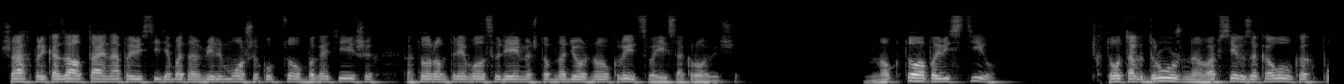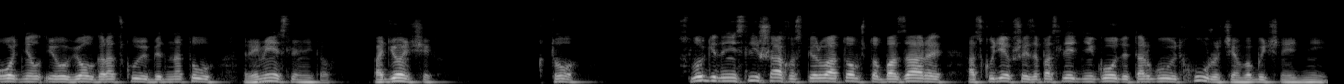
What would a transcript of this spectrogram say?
Шах приказал тайно оповестить об этом вельмож и купцов богатейших, которым требовалось время, чтобы надежно укрыть свои сокровища. Но кто оповестил? Кто так дружно во всех закоулках поднял и увел городскую бедноту ремесленников, паденщиков? Кто? Слуги донесли шаху сперва о том, что базары, оскудевшие за последние годы, торгуют хуже, чем в обычные дни.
